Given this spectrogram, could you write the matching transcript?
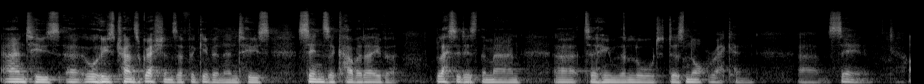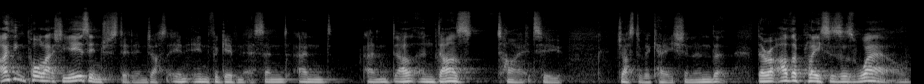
and whose, uh, or whose transgressions are forgiven, and whose sins are covered over. Blessed is the man uh, to whom the Lord does not reckon um, sin. I think Paul actually is interested in, just, in, in forgiveness and, and, and, uh, and does tie it to justification. And that there are other places as well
